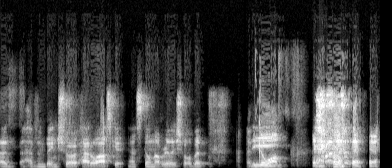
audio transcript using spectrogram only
I haven't been sure of how to ask it. and I'm still not really sure, but the, Go on.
